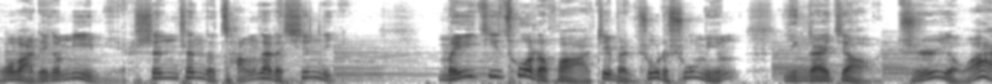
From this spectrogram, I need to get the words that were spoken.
我把这个秘密深深地藏在了心里。没记错的话，这本书的书名应该叫《只有爱》。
